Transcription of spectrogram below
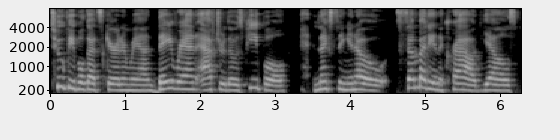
Two people got scared and ran. They ran after those people. Next thing you know, somebody in the crowd yells,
